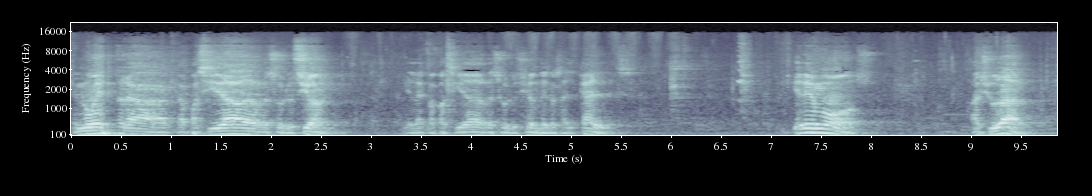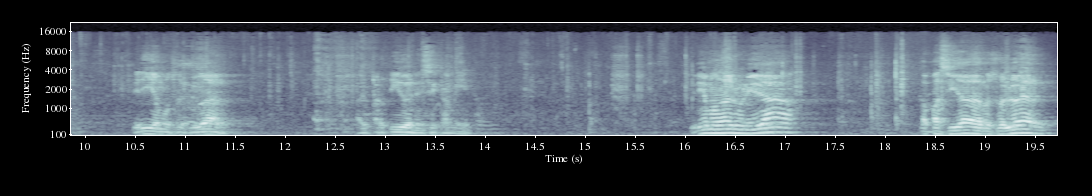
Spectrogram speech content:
en nuestra capacidad de resolución y en la capacidad de resolución de los alcaldes. Queremos ayudar, queríamos ayudar al partido en ese camino. Queríamos dar unidad, capacidad de resolver.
